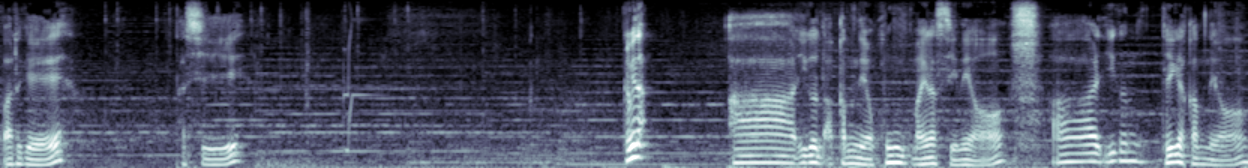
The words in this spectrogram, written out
빠르게 다시 갑니다. 아 이건 아깝네요. 공 마이너스 이네요. 아 이건 되게 아깝네요.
